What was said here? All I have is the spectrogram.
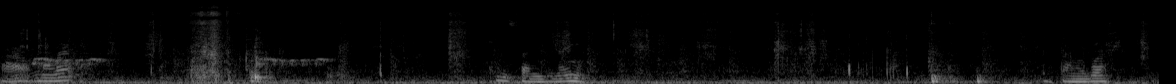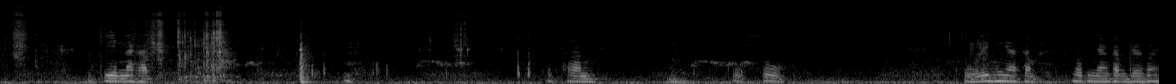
ฝาออกมาแล้วที่ใส่อยู่ไหนหมดตั้งไว้ก่อน เกณฑ์นะครับสะพานกดโซ่โซ่ได้เฮียครับว่าเป็นยังครับเยวก่อน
